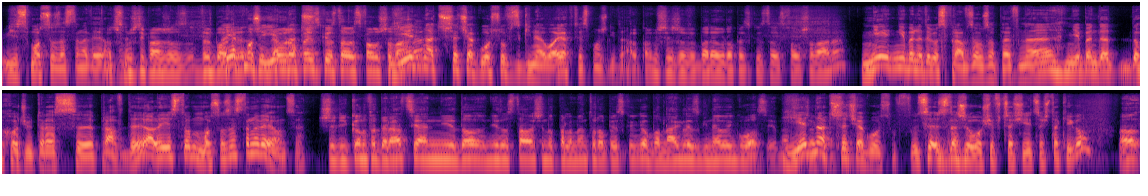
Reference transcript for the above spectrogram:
jest mocno zastanawiające. Czy myśli Pan, że wybory No jak może jedna europejskie zostały sfałszowane? Jedna trzecia głosów zginęła. Jak to jest możliwe? Ale Pan myśli, że wybory europejskie zostały sfałszowane? Nie, nie będę tego sprawdzał zapewne. Nie będę dochodził teraz e, prawdy, ale jest to mocno zastanawiające. Czyli Konfederacja nie, do, nie dostała się do Parlamentu Europejskiego, bo nagle zginęły głosy. Jedna, Jedna głosów. trzecia głosów. Z- Zdarzyło się wcześniej coś takiego? No,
